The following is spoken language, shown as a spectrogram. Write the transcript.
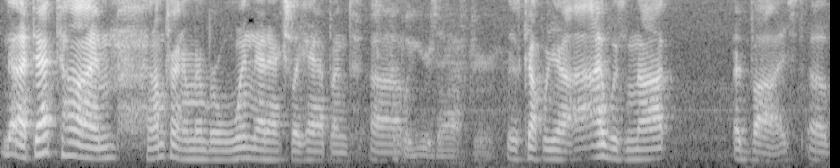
No, at that time, and I'm trying to remember when that actually happened. a couple um, years after. It was a couple. Yeah, I I was not advised of,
